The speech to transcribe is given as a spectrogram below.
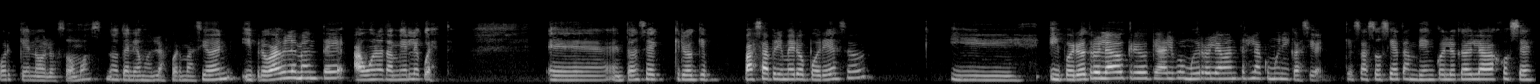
porque no lo somos, no tenemos la formación y probablemente a uno también le cueste. Eh, entonces creo que pasa primero por eso y, y, por otro lado creo que algo muy relevante es la comunicación, que se asocia también con lo que hablaba José.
